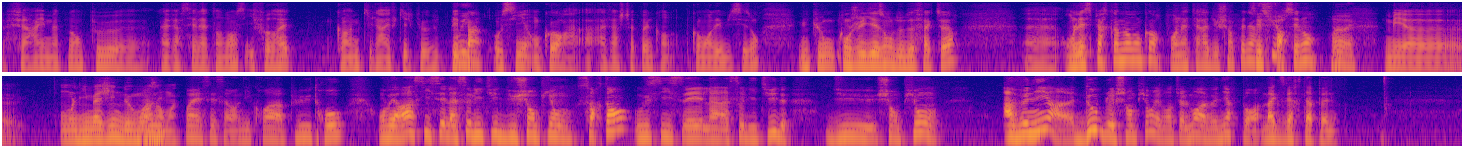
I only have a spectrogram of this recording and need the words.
Ferrari maintenant peut inverser la tendance. Il faudrait quand même qu'il arrive quelques pépins aussi encore à, Verstappen comme en début de saison. Une conjugaison de deux facteurs. Euh, on l'espère quand même encore pour l'intérêt du championnat, c'est forcément. Mais euh, on l'imagine de moins en moins. Ouais, c'est ça, on n'y croit plus trop. On verra si c'est la solitude du champion sortant ou si c'est la solitude du champion à venir, double champion éventuellement à venir pour Max Verstappen.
